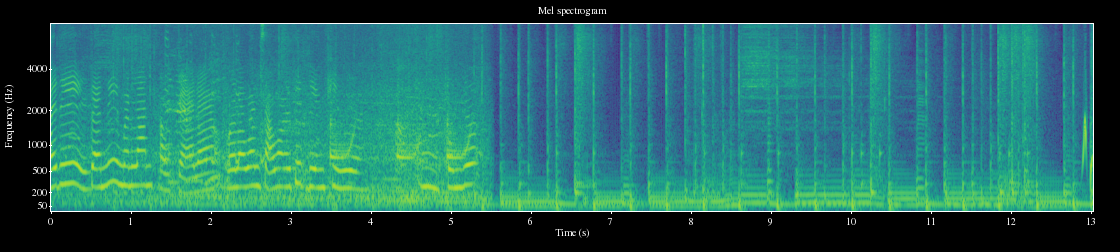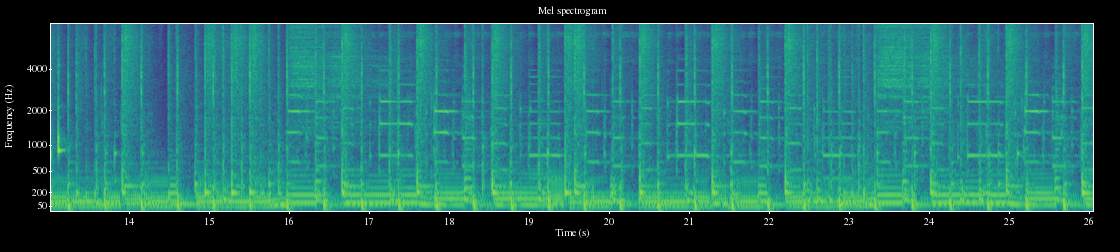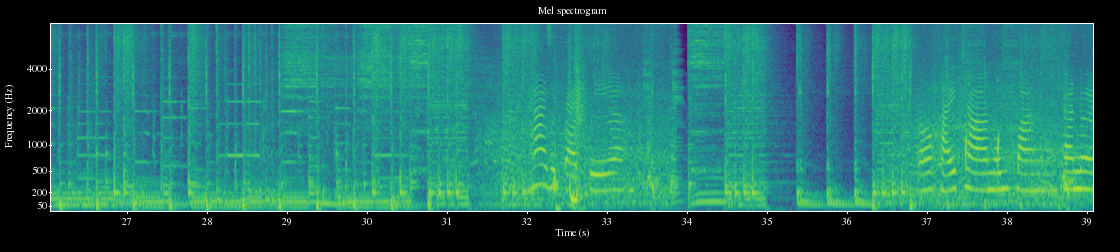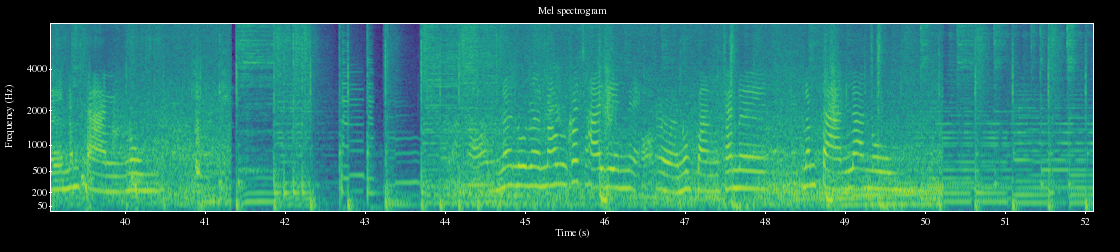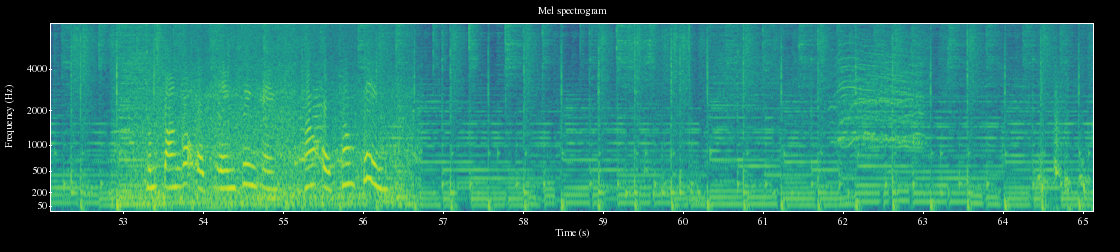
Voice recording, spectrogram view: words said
ขายดี แต่นี่มันร้านเก่าแก่แล้ว เวลาวันเสาร์วันอาทิตย์เรียงคิวเลยอืมคนเยอะ 58 ปีแล้วเราขายชานมปังชาเนยน้ำตาลนมนั่นนู่นนะน้ำก็ชาเย็นเนี่ยเออนมปังชาเนยน้ำตาลราดนมนมปังก็อบเองปิ้งเองทั้งอบทั้งปิ้ง you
